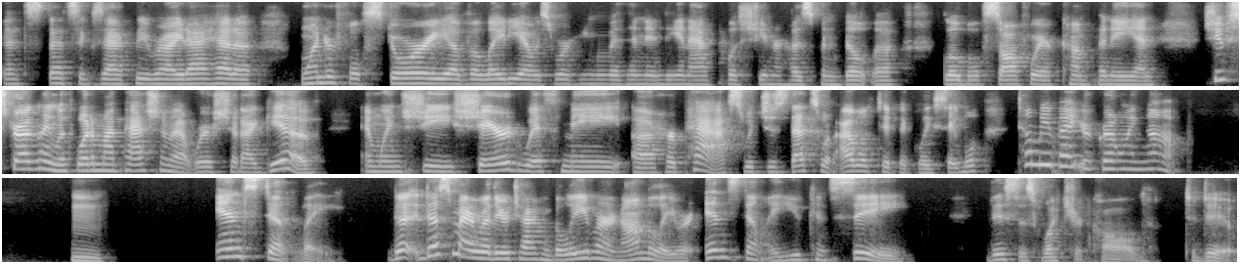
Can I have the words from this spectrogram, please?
that's that's exactly right. I had a wonderful story of a lady i was working with in indianapolis. She and her husband built a global software company and she was struggling with what am i passionate about? Where should i give? And when she shared with me uh, her past which is that's what i will typically say well tell me about your growing up. Hmm. instantly it doesn't matter whether you're talking believer or non-believer instantly you can see this is what you're called to do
